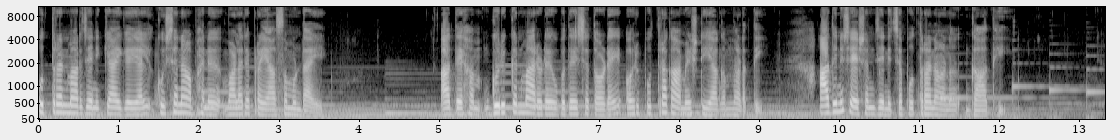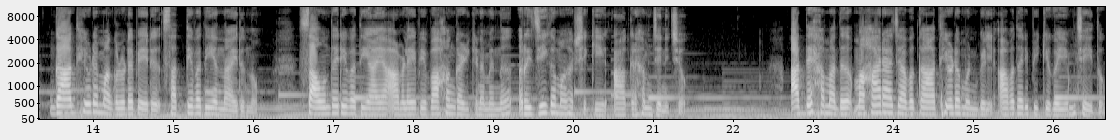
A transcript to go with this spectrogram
പുത്രന്മാർ ജനിക്കായികയാൽ കുശനാഭന് വളരെ പ്രയാസമുണ്ടായി. അദ്ദേഹം ഗുരുക്കന്മാരുടെ ഉപദേശത്തോടെ ഒരു പുത്രകാമേഷ്ടിയാഗം നടത്തി. അതിനുശേഷം ജനിച്ച പുത്രനാണ് ഗാന്ധി. ഗാന്ധിയുടെ മകളുടെ പേര് സത്യവതി എന്നായിരുന്നു. സൗന്ദര്യവതിയായ അവളെ വിവാഹം കഴിക്കണമെന്ന് ഋജീക മഹർഷിക്ക് ആഗ്രഹം ജനിച്ചു. അദ്ദേഹം അത് മഹാരാജാവ് ഗാന്ധിയുടെ മുൻപിൽ അവതരിപ്പിക്കുകയും ചെയ്തു.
